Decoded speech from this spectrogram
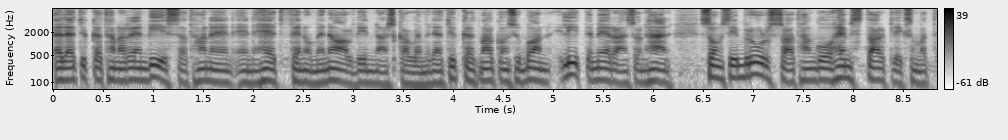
eller jag tycker att han har redan visat att han är en, en helt fenomenal vinnarskalle. Men jag tycker att Malcolm Subban lite mer en sån här, som sin brorsa, att han går hemskt starkt liksom att,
